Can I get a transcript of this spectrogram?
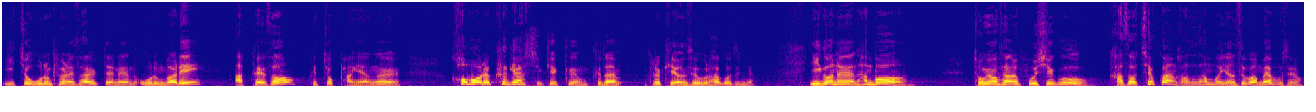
이쪽 오른편에서 할 때는 오른발이 앞에서 그쪽 방향을 커버를 크게 할 수 있게끔 그다음 그렇게 연습을 하거든요. 이거는 한번 동영상을 보시고 가서 체육관 가서 한번 연습 한번 해보세요.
